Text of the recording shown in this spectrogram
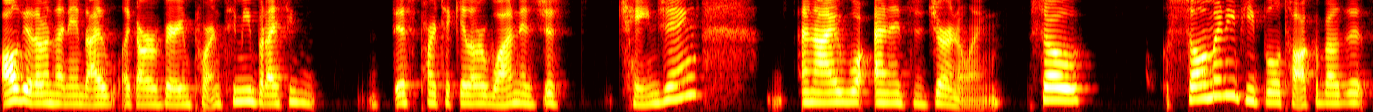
all the other ones I named I like are very important to me, but I think this particular one is just changing and I and it's journaling. So so many people talk about it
